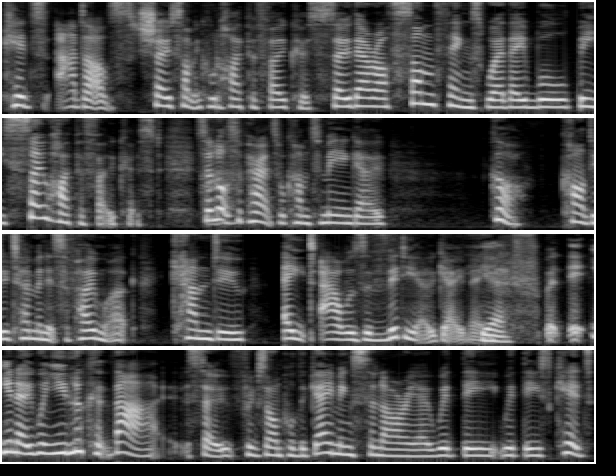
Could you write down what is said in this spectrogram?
kids, adults, show something called hyperfocus. So there are some things where they will be so hyperfocused. So lots of parents will come to me and go, God, can't do 10 minutes of homework, can do eight hours of video gaming. Yes. But it, you know, when you look at that, so for example, the gaming scenario with the with these kids,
